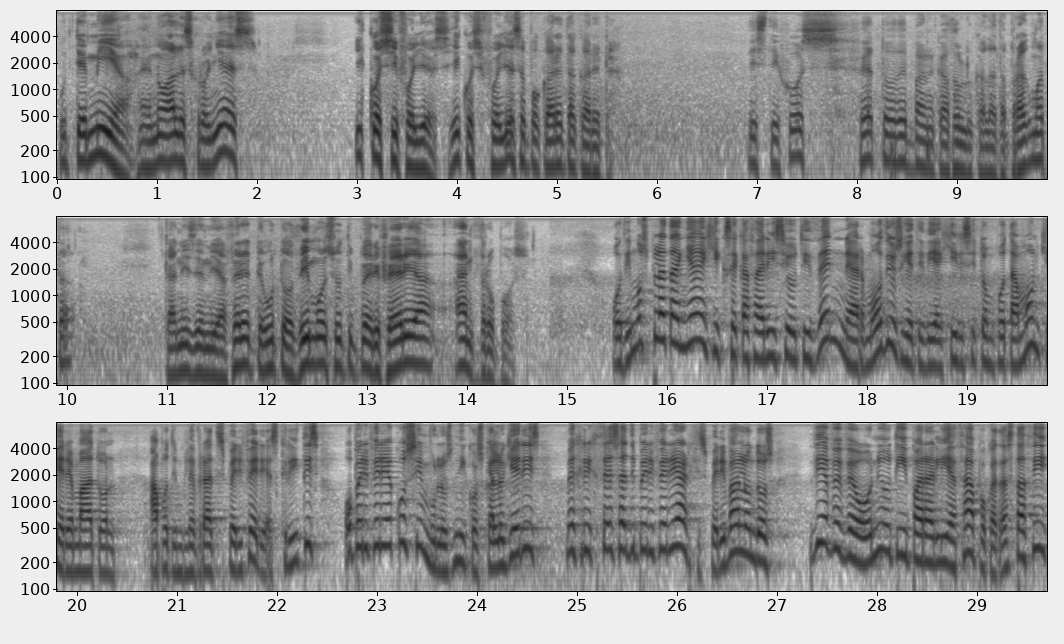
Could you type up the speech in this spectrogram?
ούτε μία, ενώ άλλες χρονιές 20 φωλιές, 20 φωλιές από καρέτα καρέτα. Δυστυχώς φέτο δεν πάνε καθόλου καλά τα πράγματα. Κανείς δεν ενδιαφέρεται ούτε ο Δήμος ούτε η Περιφέρεια, άνθρωπος. Ο Δήμος Πλατανιά έχει ξεκαθαρίσει ότι δεν είναι αρμόδιος για τη διαχείριση των ποταμών και ρεμάτων. Από την πλευρά της Περιφέρειας Κρήτης, ο Περιφερειακός Σύμβουλος Νίκος Καλογερής, μέχρι χθες Αντιπεριφερειάρχης Περιβάλλοντος, διαβεβαιώνει ότι η παραλία θα αποκατασταθεί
